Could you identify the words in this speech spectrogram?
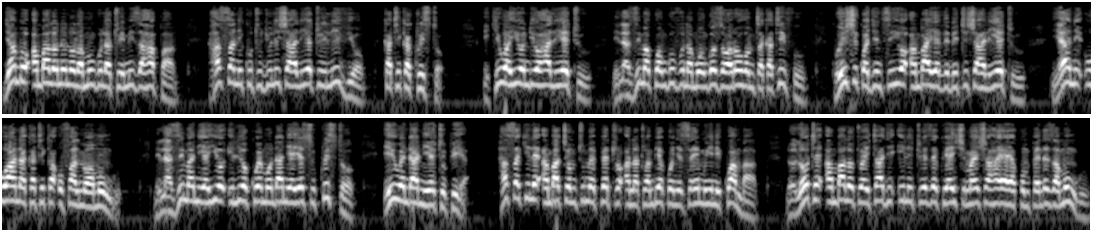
jambo ambalo neno la mungu latuhimiza hapa hasa ni kutujulisha hali yetu ilivyo katika kristo. Ikiwa hiyo ndiyo hali yetu ni lazima kwa nguvu na mwongozo wa roho mtakatifu kuishi kwa jinsi hiyo ambaye yathibitisha hali yetu yani uana katika ufalme wa mungu. Ni lazima nia hiyo iliyokuwemo ndani ya yesu kristo iwe ndani yetu pia. Hasa kile ambacho mtume petro anatuambia kwenye sehemu hii ni kwamba lolote ambalo twahitaji ili tuweze kuyaishi maisha haya ya kumpendeza mungu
